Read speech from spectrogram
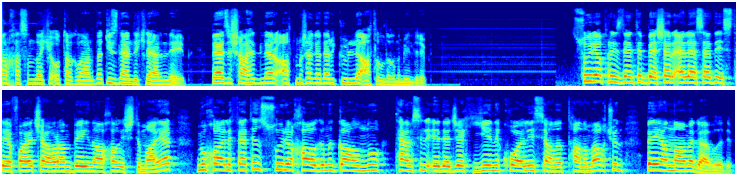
arxasındakı otaqlarda gizləndiklərini deyib. Bəzi şahidlər 60-a qədər güllə atıldığını bildirib. Suriya prezidenti Bəşər Əl-Əsədi istefaya çağıran beynəlxalq ictimaiyyət müxalifətin Suriya xalqını qanunu təmsil edəcək yeni koalisiyanı tanımaq üçün bəyannamə qəbul edib.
